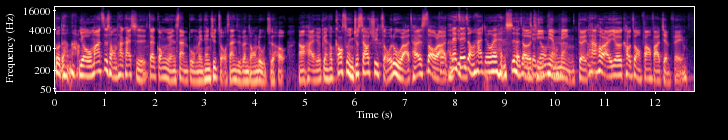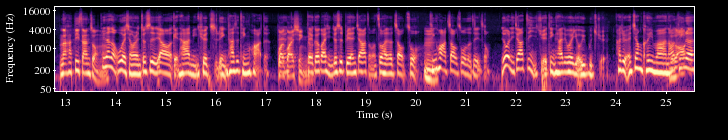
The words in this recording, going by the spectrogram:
做得很好。有我妈自从他开始在公园散步，每天去走三十分钟路之后，然后她也就跟你说：“告诉你就是要去走路啦，才会瘦啦。对”她就一直那这种他就会很适合这种耳提。面命，对他后来又靠这种方法减肥。那他第三种呢？第三种无尾熊人就是要给他明确指令，他是听话的，乖乖型的对，乖乖型就是别人叫他怎么做他就照做，嗯听话照做的这种。如果你叫他自己决定，他就会犹豫不决，他觉得哎、这样可以吗？然后听了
